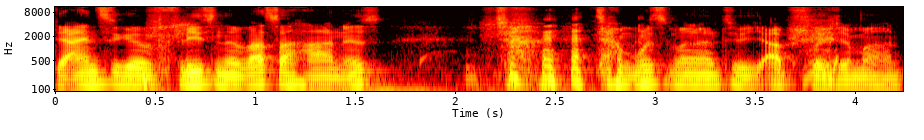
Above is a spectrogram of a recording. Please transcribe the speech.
der einzige fließende Wasserhahn ist, da, da muss man natürlich Abstriche machen.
